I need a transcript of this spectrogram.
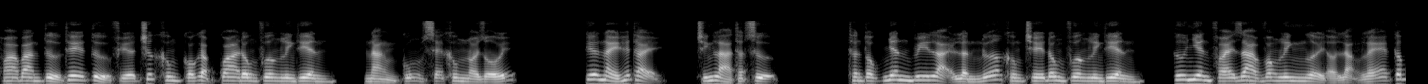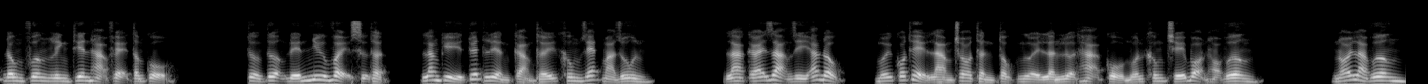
Hoa bàn tử thê tử phía trước không có gặp qua đông phương linh thiên, nàng cũng sẽ không nói dối. kia này hết thảy, chính là thật sự. Thần tộc nhân vi lại lần nữa không chế đông phương linh thiên, cư nhiên phái ra vong linh người ở lặng lẽ cấp đông phương linh thiên hạ phệ tâm cổ. Tưởng tượng đến như vậy sự thật, lăng kỳ tuyết liền cảm thấy không rét mà run. Là cái dạng gì ác độc, mới có thể làm cho thần tộc người lần lượt hạ cổ muốn khống chế bọn họ vương. Nói là vương,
